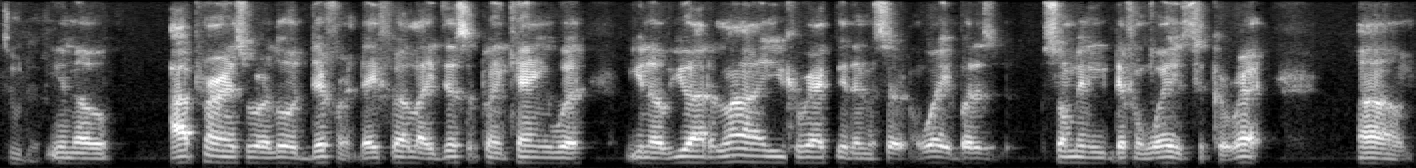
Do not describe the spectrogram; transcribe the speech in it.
Two different. You know, our parents were a little different. They felt like discipline came with you know, if you out of line, you correct it in a certain way, but it's so many different ways to correct. Um,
